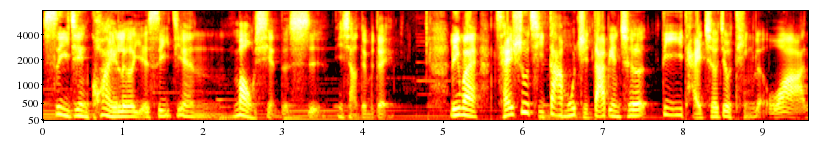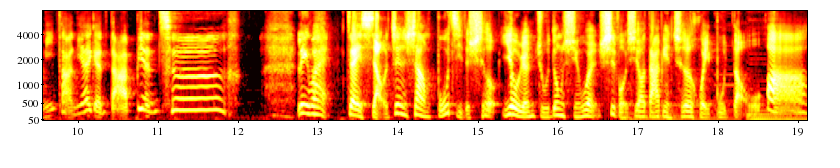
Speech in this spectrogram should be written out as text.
是一件快乐，也是一件冒险的事，你想对不对？另外，才竖起大拇指搭便车，第一台车就停了，哇，妮塔你还敢搭便车？另外。在小镇上补给的时候，也有人主动询问是否需要搭便车回步道。哇，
